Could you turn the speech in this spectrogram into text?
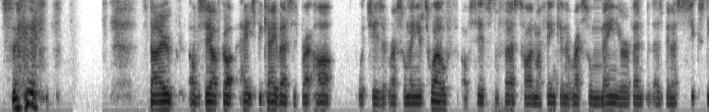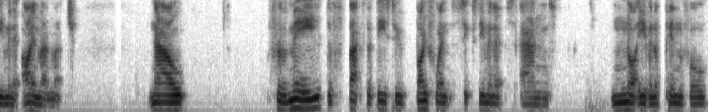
so, so, obviously, I've got HBK versus Bret Hart, which is at WrestleMania 12. Obviously, it's the first time I think in a WrestleMania event that there's been a 60 minute Iron Man match. Now, for me, the fact that these two both went 60 minutes and not even a pinfall,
